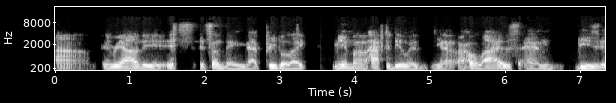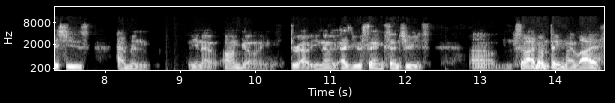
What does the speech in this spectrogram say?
um, in reality it's it's something that people like me and mo have to deal with you know our whole lives and these issues have been you know ongoing throughout you know as you were saying centuries. Um, so i don't think my life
